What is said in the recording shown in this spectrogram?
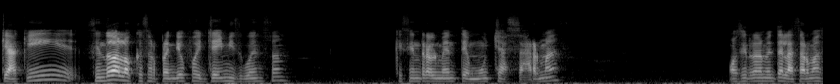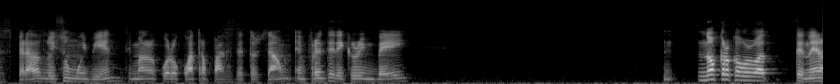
que aquí sin duda lo que sorprendió fue James Winston, que sin realmente muchas armas, o sin realmente las armas esperadas, lo hizo muy bien, si mal recuerdo, cuatro pases de touchdown, enfrente de Green Bay. No creo que vuelva tener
